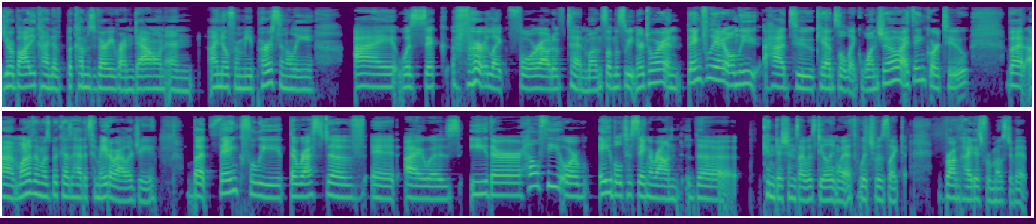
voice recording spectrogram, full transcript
your body kind of becomes very run down. And i know for me personally i was sick for like 4 out of 10 months on the sweetener tour. And thankfully i only had to cancel like one show i think or two. But um, one of them was because i had a tomato allergy. But thankfully the rest of it i was either healthy or able to sing around the conditions I was dealing with, which was like bronchitis for most of it.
